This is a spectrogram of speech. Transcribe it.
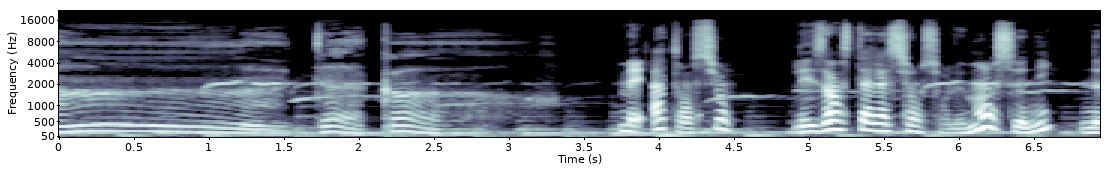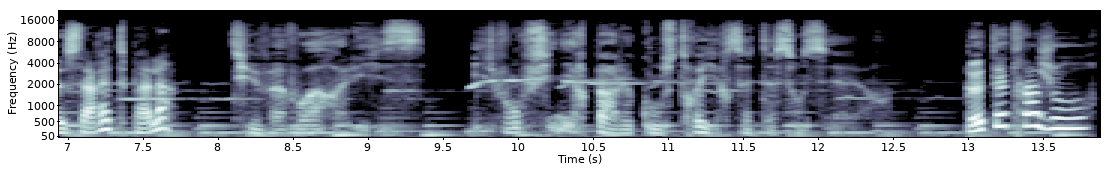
Ah, d'accord. Mais attention, les installations sur le Mont-Cenis ne s'arrêtent pas là. Tu vas voir, Alice. Ils vont finir par le construire, cet ascenseur. Peut-être un jour.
